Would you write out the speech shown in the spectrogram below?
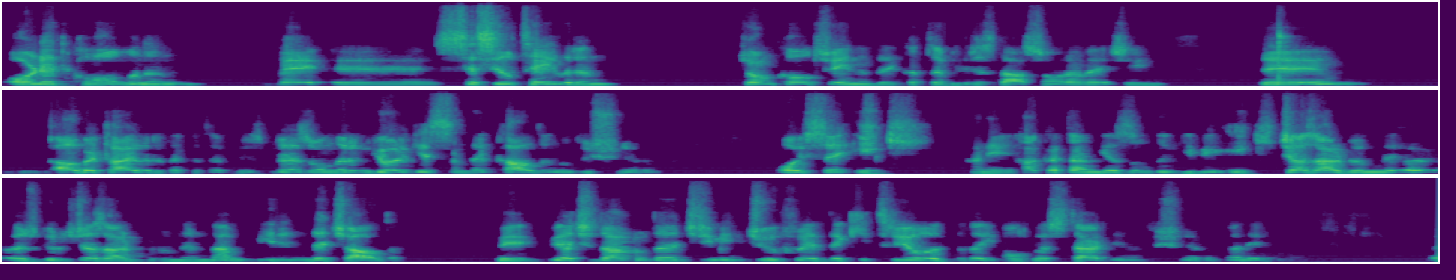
Ornette Coleman'ın ve e, Cecil Taylor'ın John Coltrane'i de katabiliriz daha sonra ve şeyin Albert Tyler'ı da katabiliriz. Biraz onların gölgesinde kaldığını düşünüyorum. Oysa ilk hani hakikaten yazıldığı gibi ilk caz albümü, özgür caz albümlerinden birinde çaldı. Ve bir açıdan da Jimmy Jufre'deki trio'da da yol gösterdiğini düşünüyorum. Hani ee,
